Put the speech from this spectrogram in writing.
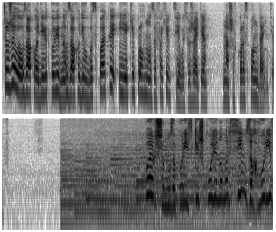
Чи вжили у закладі відповідних заходів безпеки і які прогнози фахівців у сюжеті наших кореспондентів? Вперше у запорізькій школі номер 7 захворів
